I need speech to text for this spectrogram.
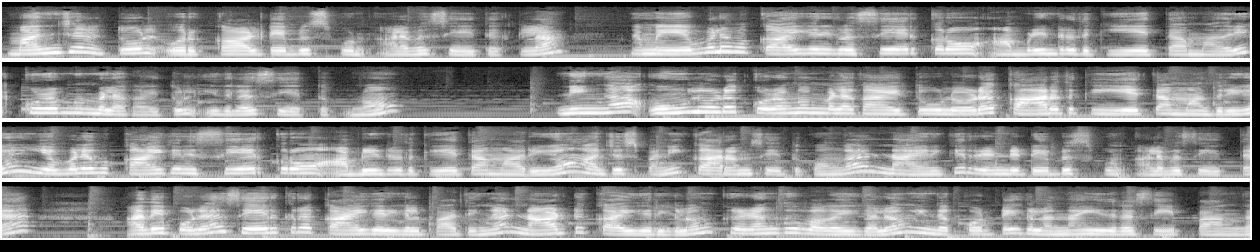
மஞ்சள் தூள் ஒரு கால் டேபிள் ஸ்பூன் அளவு சேர்த்துக்கலாம். நம்ம எவ்வளவு காய்கறிகள் சேர்க்குறோம் அப்படின்றதுக்கு ஏற்ற மாதிரி குழம்பு மிளகாய் தூள் இதில் சேர்த்துக்கணும். நீங்கள் உங்களோட குழம்பு மிளகாய் தூளோட காரத்துக்கு ஏற்ற மாதிரியும் எவ்வளவு காய்கறி சேர்க்குறோம் அப்படின்றதுக்கு ஏற்ற மாதிரியும் அட்ஜஸ்ட் பண்ணி காரம் சேர்த்துக்கோங்க. நான் எனக்கு ரெண்டு டேபிள் ஸ்பூன் அளவு சேர்த்தேன். அதே போல் சேர்க்கிற காய்கறிகள் பார்த்திங்கன்னா நாட்டு காய்கறிகளும் கிழங்கு வகைகளும் இந்த கொட்டைகளும் தான் இதில் சேர்ப்பாங்க.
